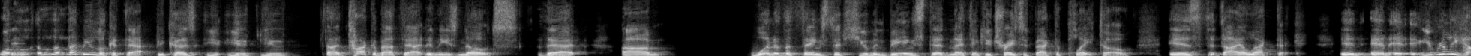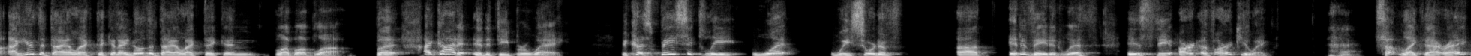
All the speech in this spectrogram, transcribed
Well, it, l- let me look at that because you you, you uh, talk about that in these notes that um, one of the things that human beings did, and I think you trace it back to Plato, is the dialectic. It, and it, you really, I hear the dialectic, and I know the dialectic, and blah blah blah. But I got it in a deeper way, because basically, what we sort of uh, innovated with is the art of arguing. Something like that, right?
